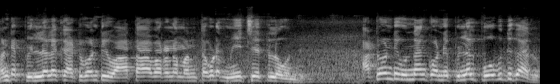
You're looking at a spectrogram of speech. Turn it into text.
అంటే పిల్లలకి అటువంటి వాతావరణం అంతా కూడా మీ చేతిలో ఉంది. అటువంటి ఉందనుకోండి పిల్లలు పోబుద్ది కాదు.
